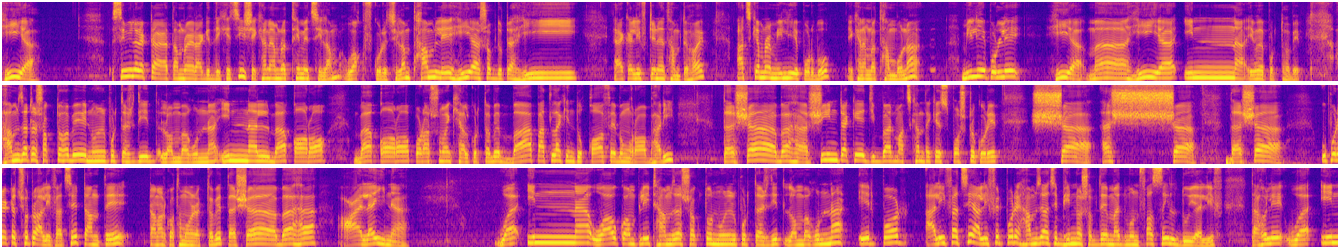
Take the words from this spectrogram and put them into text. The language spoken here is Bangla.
হিয়া। সিমিলার একটা আয়াত আমরা এর আগে দেখেছি, সেখানে আমরা থেমেছিলাম, ওয়াকফ করেছিলাম। থামলে হিয়া শব্দটা হি, এক টেনে থামতে হয়। আজকে আমরা মিলিয়ে পড়ব, এখানে আমরা থামবো না। মিলিয়ে পড়লে হিয়া মা হিয়া ইন্না, এভাবে পড়তে হবে। হামজাটা শক্ত হবে, নুনের উপর তাসদিদ, লম্বা গুন্না। ইন্নাল বা কর বা কর পড়ার সময় খেয়াল করতে হবে। বা পাতলা কিন্তু কফ এবং র ভারী। তাশা বাহা শিনটাকে জিব্বার মাঝখান থেকে স্পষ্ট করে শা, আশা, তাশা, উপরে একটা ছোট আলিফ আছে, টানতে, টানার কথা মনে রাখতে হবে তাশা বাহা আলাইনা। ওয়া ইন্না, ওয়াও কমপ্লিট, হামজা শক্ত, নুনের উপর তাসদিদ লম্বা গুন্না, এরপর আলিফ আছে, আলিফের পরে হামজা আছে, ভিন্ন শব্দে মাদ মুনফাসিল, দুই আলিফ। তাহলে ওয়া ইন,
